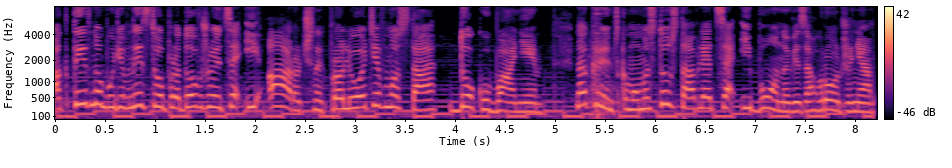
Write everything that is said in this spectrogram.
Активно будівництво продовжується і арочних прольотів моста до Кубані. На Кримському мосту ставляться і бонові загородження.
